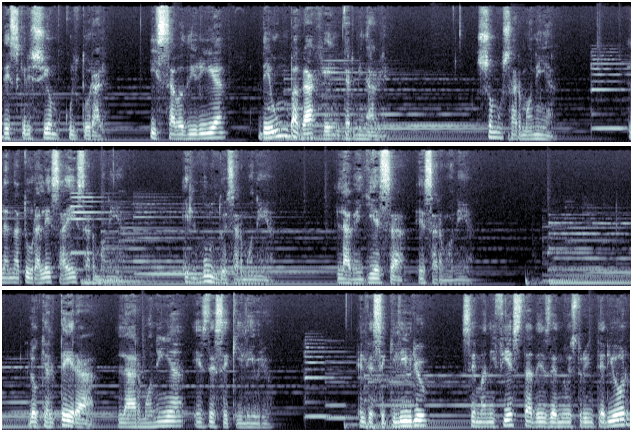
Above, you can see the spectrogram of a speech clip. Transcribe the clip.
descripción cultural y sabiduría de un bagaje interminable. Somos armonía. La naturaleza es armonía. El mundo es armonía. La belleza es armonía. Lo que altera la armonía es desequilibrio el desequilibrio se manifiesta desde nuestro interior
